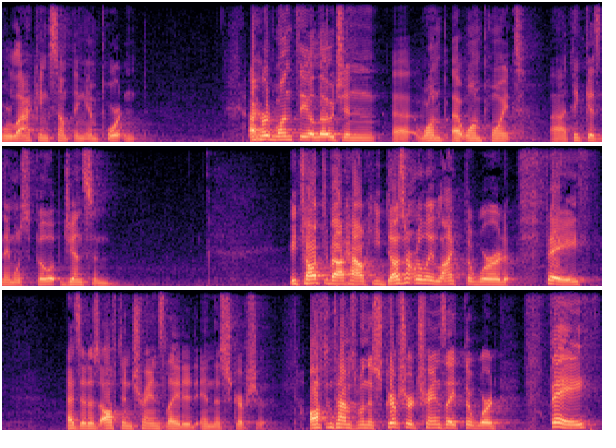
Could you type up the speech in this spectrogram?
we're lacking something important. I heard one theologian uh, one, at one point, uh, I think his name was Phillip Jensen. He talked about how he doesn't really like the word faith as it is often translated in the scripture. Oftentimes, when the scripture translates the word faith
